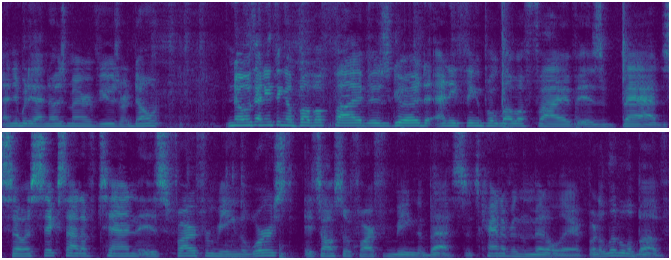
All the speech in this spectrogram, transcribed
Anybody that knows my reviews or don't knows anything above a five is good, anything below a five is bad. So a six out of ten is far from being the worst. It's also far from being the best. It's kind of in the middle there, but a little above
